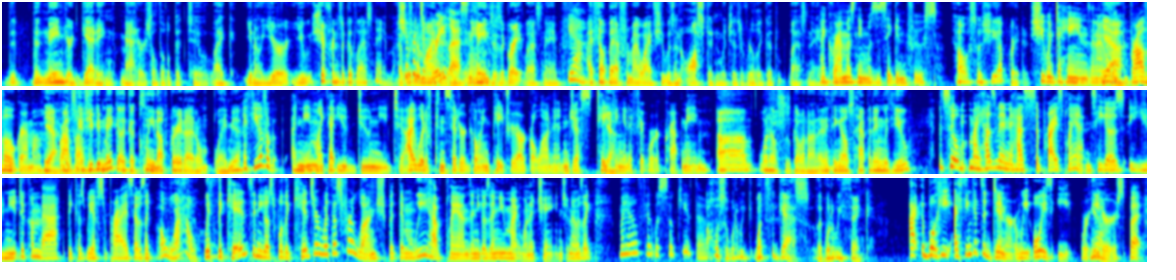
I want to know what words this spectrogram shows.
the the name you're getting matters a little bit too. Like you know, you're you Shifrin's a good last name. I wouldn't Shifrin's a great last And name. Haines is a great last name. Yeah. I felt bad for my wife. She was in Austin, which is a really good last name. my grandma's name was Ziegenfuss oh, so she upgraded. she went to Haines and I was Yeah. like bravo grandma Yeah, bravo if, if you can make like a clean upgrade, I don't blame you. if you have a, a name like that you do need to I would have considered going patriarchal on it and just taking it if it were a crap name Um, what else is going on? Anything else happening with you? So my husband has surprise plans he goes you need to come back because we have surprise I was like Oh wow. with the kids and he goes well the kids are with us for lunch but then we have plans and he goes and you might want to change and i was like my outfit was so cute though Oh, so what do we? What's the guess? Like, what do we think? I, well he i think it's a dinner we always eat we're Yeah. eaters but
